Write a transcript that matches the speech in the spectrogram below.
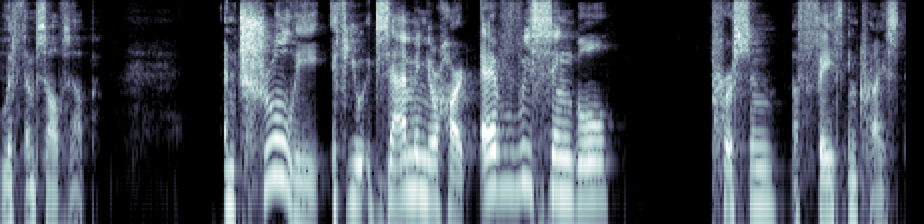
lift themselves up. And truly, if you examine your heart, every single person of faith in Christ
